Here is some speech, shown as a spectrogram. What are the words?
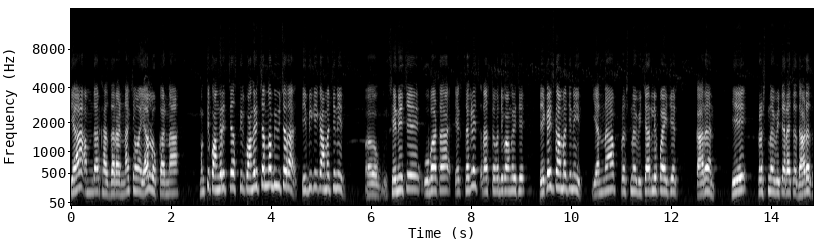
त्या आमदार खासदारांना किंवा या लोकांना मग ते काँग्रेसचे असतील. काँग्रेसच्यांना बी विचारा. ते बी काही कामाचे नाहीत. सेनेचे उभाटा हे सगळेच राष्ट्रवादी काँग्रेसचे. हे काहीच कामाचे नाहीत. यांना प्रश्न विचारले पाहिजेत. कारण हे प्रश्न विचारायचं धाडस.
